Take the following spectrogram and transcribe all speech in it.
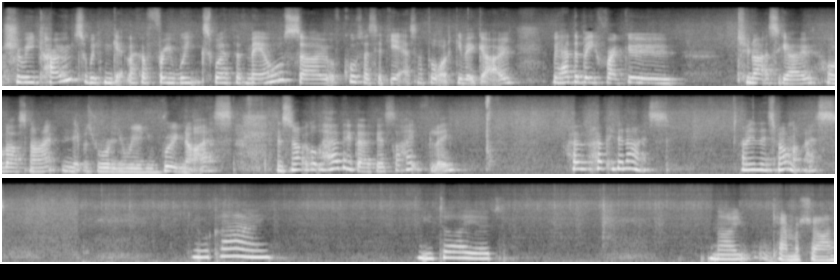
vouchery code so we can get like a free week's worth of meals. So, of course, I said yes. I thought I'd give it a go. We had the beef ragu two nights ago or last night and it was really really really nice and tonight we've got the Herbie burgers so hopefully ho hopefully they're nice I mean they smell nice you okay? You tired? No, camera shy.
